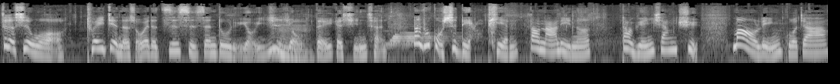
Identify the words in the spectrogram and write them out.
这个是我推荐的所谓的知识深度旅游一日游的一个行程。嗯、那如果是两天，到哪里呢？到原乡去，茂林国家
